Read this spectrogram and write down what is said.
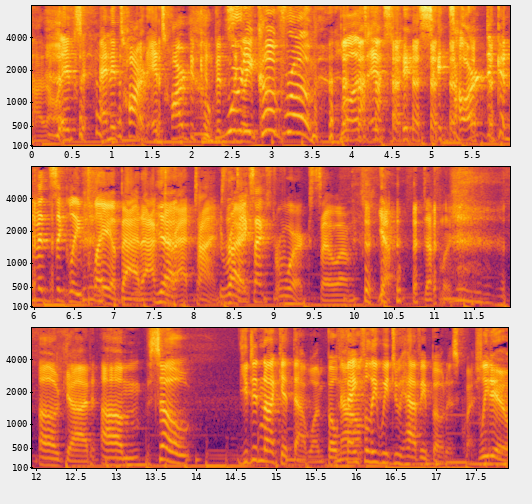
not at all. It's and it's hard. It's hard to convincingly. Where'd he come from? well, it's, it's it's it's hard to convincingly play a bad actor Yeah, at times. right. It takes extra work. So um, yeah, definitely. oh God. Um. So you did not get that one, but No. thankfully we do have a bonus question. We do.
